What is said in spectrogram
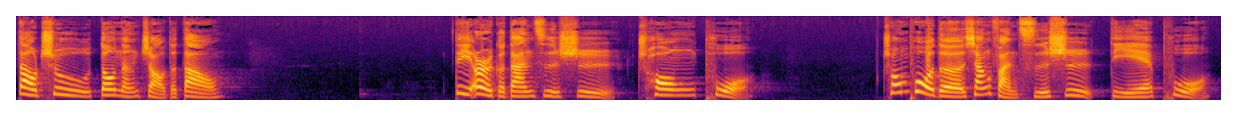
到处都能找得到。第二个单字是冲破。冲破的相反词是跌破。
